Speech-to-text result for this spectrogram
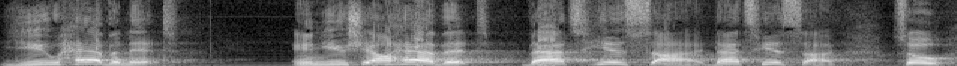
You having it and you shall have it. That's his side. That's his side. So,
